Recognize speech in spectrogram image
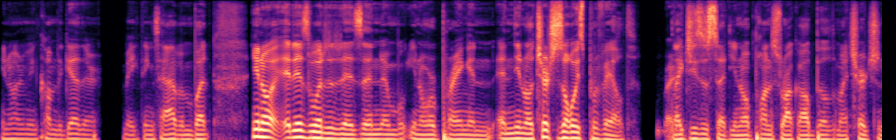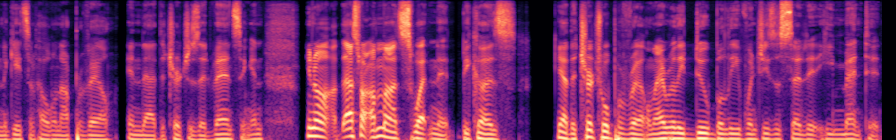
you know what I mean, come together, make things happen? But, you know, it is what it is. And, and you know, we're praying, and, and, you know, the church has always prevailed. Right. Like Jesus said, you know, upon this rock I'll build my church, and the gates of hell will not prevail. In that the church is advancing, and you know that's why I'm not sweating it because yeah, the church will prevail, and I really do believe when Jesus said it, he meant it.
